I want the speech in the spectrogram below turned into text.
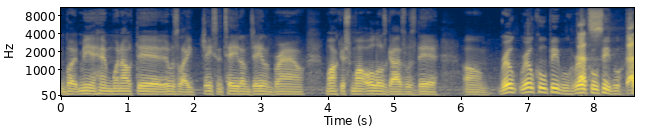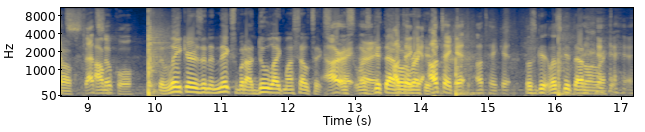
but me and him went out there. It was like Jayson Tatum, Jaylen Brown, Marcus Smart, all those guys was there. Um, real, real cool people. Real That's cool people. That's So that's I'm- so cool. the Lakers and the Knicks, but I do like my Celtics. All right. let's, all let's right. get that I'll on take record. It. I'll take it. I'll take it. let's get let's get that on record.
